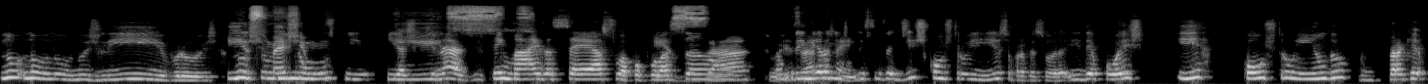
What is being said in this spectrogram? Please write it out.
no, no, no, nos livros. Isso mexe muito. Que, que, Isso. que né, tem mais acesso à população. Exato, então, primeiro a gente precisa desconstruir isso, professora, e depois ir construindo para que,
